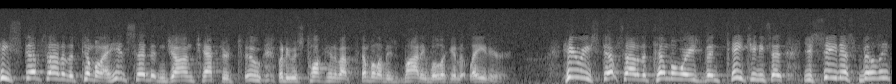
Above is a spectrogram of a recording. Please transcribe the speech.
He steps out of the temple. Now, he had said it in John chapter 2, but he was talking about the temple of his body. We'll look at it later. Here he steps out of the temple where he's been teaching. He says, You see this building?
